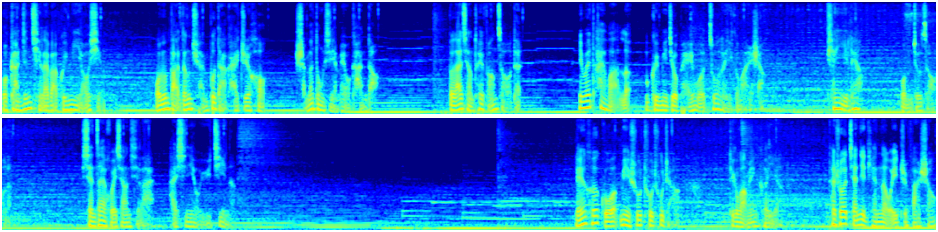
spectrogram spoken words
我赶紧起来把闺蜜摇醒，我们把灯全部打开之后，什么东西也没有看到。本来想退房走的，因为太晚了，我闺蜜就陪我坐了一个晚上。天一亮，我们就走了。现在回想起来，还心有余悸呢。联合国秘书处处长，这个网名可以啊。他说前几天呢，我一直发烧，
